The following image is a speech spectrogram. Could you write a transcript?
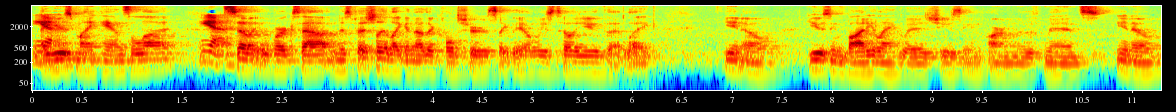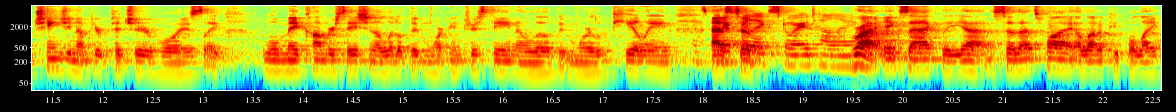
Yeah. I use my hands a lot. Yeah. So it works out, and especially like in other cultures, like they always tell you that like, you know, using body language, using arm movements, you know, changing up your pitch of your voice, like will make conversation a little bit more interesting, a little bit more appealing. It's better as for to- like storytelling. Right, exactly, yeah. So that's why a lot of people like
